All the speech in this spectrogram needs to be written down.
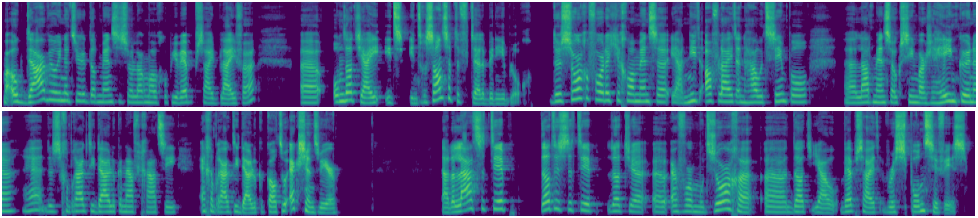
Maar ook daar wil je natuurlijk dat mensen zo lang mogelijk op je website blijven, uh, omdat jij iets interessants hebt te vertellen binnen je blog. Dus zorg ervoor dat je gewoon mensen ja, niet afleidt en hou het simpel. Uh, laat mensen ook zien waar ze heen kunnen. Hè? Dus gebruik die duidelijke navigatie en gebruik die duidelijke call to actions weer. Nou, de laatste tip, dat is de tip dat je uh, ervoor moet zorgen uh, dat jouw website responsive is.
